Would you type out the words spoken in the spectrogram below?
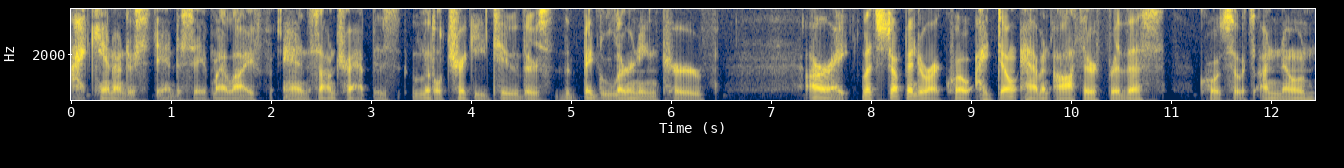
I can't understand to save my life, and Soundtrap is a little tricky too. There's the big learning curve. All right, let's jump into our quote. I don't have an author for this quote, so it's unknown,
